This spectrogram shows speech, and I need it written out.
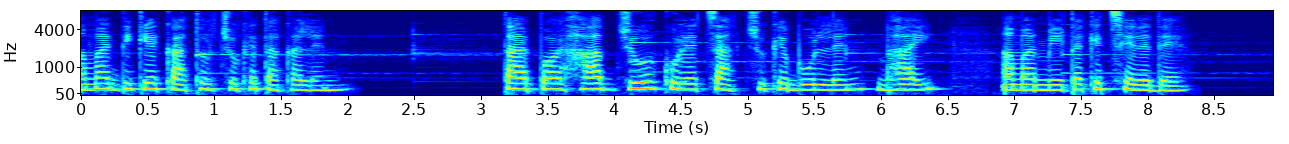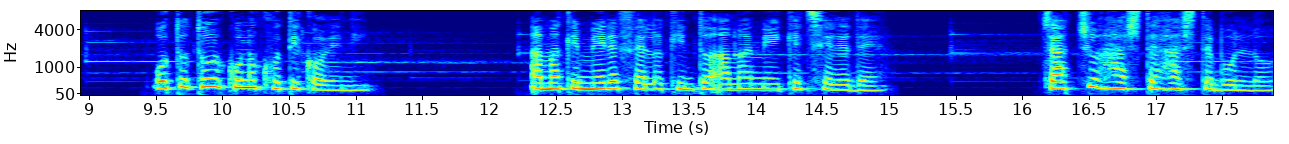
আমার দিকে কাতর চোখে তাকালেন। তারপর হাত জোর করে চাচ্চুকে বললেন, ভাই, আমার মেয়েটাকে ছেড়ে দে। ও তো তোর কোনো ক্ষতি করেনি। আমাকে মেরে ফেলো, কিন্তু আমার মেয়েকে ছেড়ে দে। চাচ্চু হাসতে হাসতে বলল,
